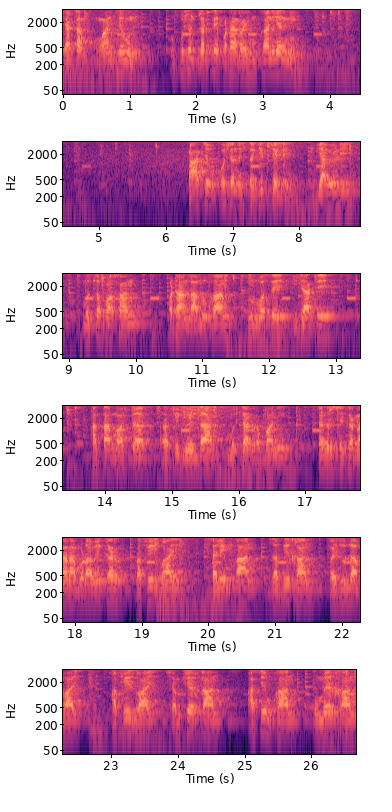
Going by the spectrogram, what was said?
याचा मान ठेवून उपोषणकर्ते पठाण रहीम खान यांनी आजचे उपोषण स्थगित केले. यावेळी मुस्तफा खान पठाण लालू खान सुरवसे इजाते अल्ताफ मास्टर रफीक वेलदार मुश्ताक रब्बानी चंद्रशेखर नाना मुडावेकर रफीक भाई सलीम खान जबीर खान फैजुल्ला भाई हफीज़ भाई शमशेर खान आसिम खान उमेर खान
